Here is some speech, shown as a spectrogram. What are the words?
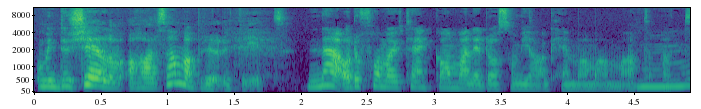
om inte du själv har samma prioritet. Nej, och då får man ju tänka om man är då som jag, hemmamamma. Att, Mm. att,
